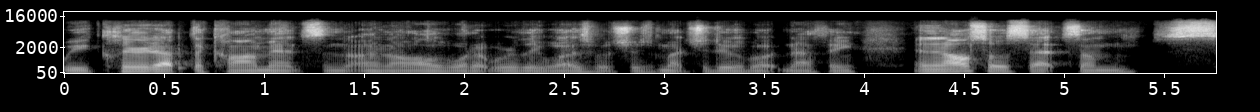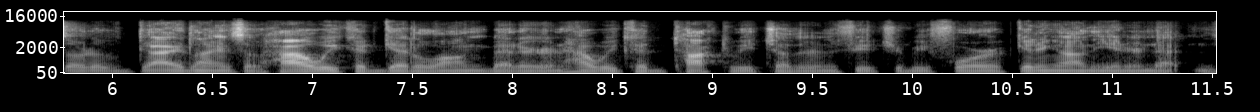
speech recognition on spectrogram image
We cleared up the comments and, and all of what it really was which was much ado about nothing. And then also set some sort of guidelines of how we could get along better and how we could talk to each other in the future before getting on the internet and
